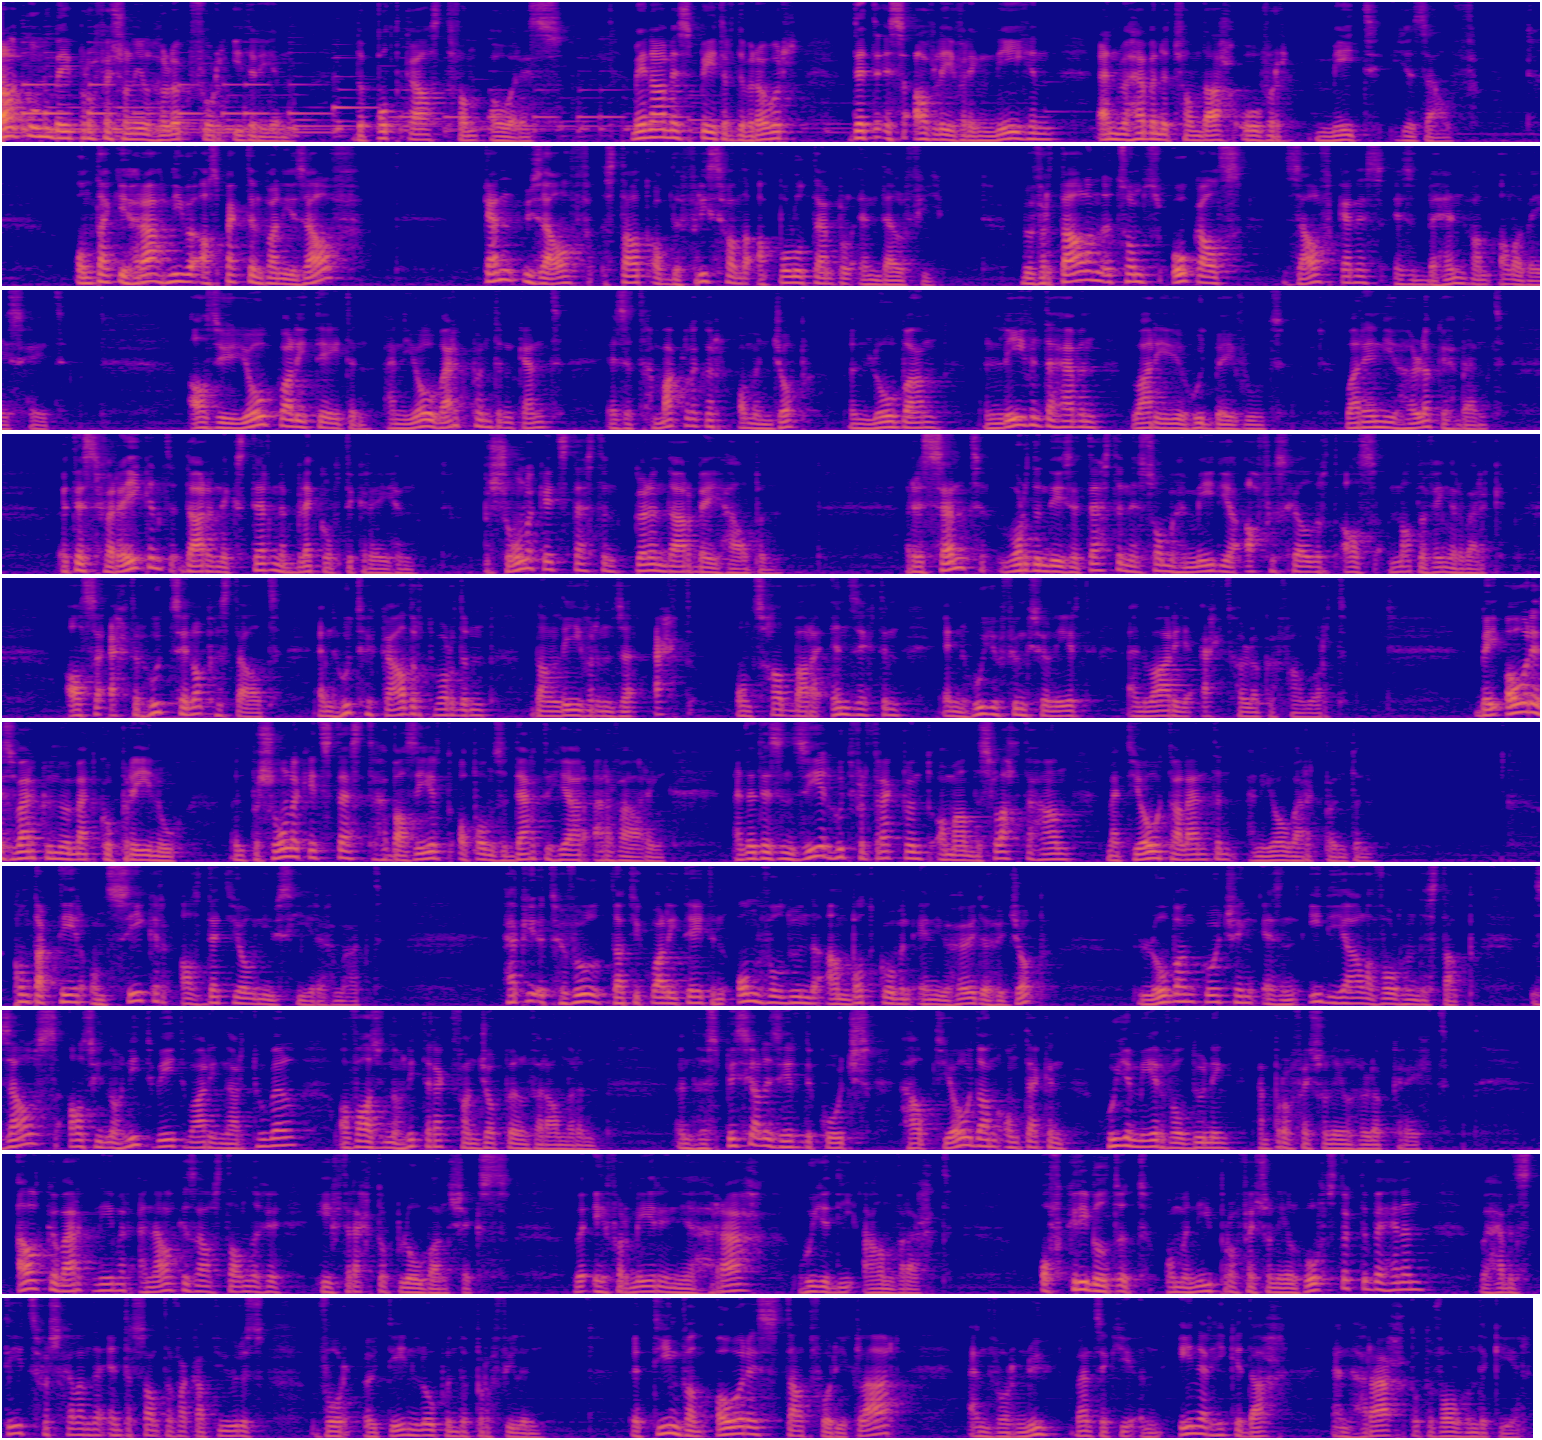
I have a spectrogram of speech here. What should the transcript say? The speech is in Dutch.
Welkom bij Professioneel Geluk voor Iedereen, de podcast van ORS. Mijn naam is Peter de Brouwer, dit is aflevering 9 en we hebben het vandaag over meet jezelf. Ontdek je graag nieuwe aspecten van jezelf? Ken uzelf staat op de fries van de Apollo-tempel in Delphi. We vertalen het soms ook als zelfkennis is het begin van alle wijsheid. Als je jouw kwaliteiten en jouw werkpunten kent, is het gemakkelijker om een job, een loopbaan, een leven te hebben waar je je goed bij voelt, waarin je gelukkig bent. Het is verrijkend daar een externe blik op te krijgen. Persoonlijkheidstesten kunnen daarbij helpen. Recent worden deze testen in sommige media afgeschilderd als natte vingerwerk. Als ze echter goed zijn opgesteld en goed gekaderd worden, dan leveren ze echt onschatbare inzichten in hoe je functioneert en waar je echt gelukkig van wordt. Bij Auris werken we met Copreno, een persoonlijkheidstest gebaseerd op onze 30 jaar ervaring. En dit is een zeer goed vertrekpunt om aan de slag te gaan met jouw talenten en jouw werkpunten. Contacteer ons zeker als dit jou nieuwsgierig maakt. Heb je het gevoel dat je kwaliteiten onvoldoende aan bod komen in je huidige job? Loopbaancoaching is een ideale volgende stap, zelfs als je nog niet weet waar je naartoe wil of als je nog niet direct van job wil veranderen. Een gespecialiseerde coach helpt jou dan ontdekken hoe je meer voldoening en professioneel geluk krijgt. Elke werknemer en elke zelfstandige heeft recht op loopbaanchecks. We informeren je graag hoe je die aanvraagt. Of kriebelt het om een nieuw professioneel hoofdstuk te beginnen? We hebben steeds verschillende interessante vacatures voor uiteenlopende profielen. Het team van Auris staat voor je klaar en voor nu wens ik je een energieke dag en graag tot de volgende keer.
